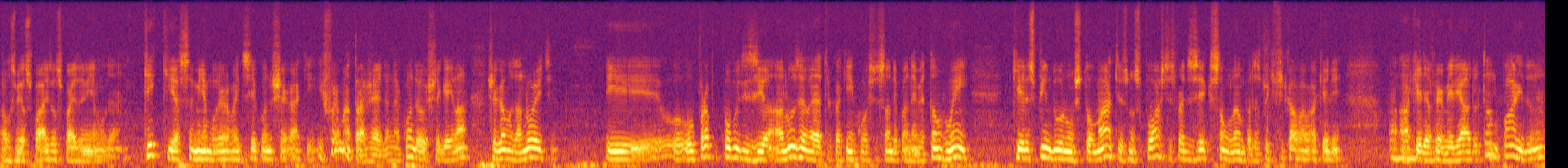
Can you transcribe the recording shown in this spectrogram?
Aos meus pais, aos pais da minha mulher. O que, que essa minha mulher vai dizer quando chegar aqui? E foi uma tragédia, né? Quando eu cheguei lá, chegamos à noite, e o, o, próprio povo dizia, a luz elétrica aqui em Constituição de Ipanema é tão ruim que eles penduram os tomates nos postes para dizer que são lâmpadas, porque ficava aquele. Aquele avermelhado tão pálido, né?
